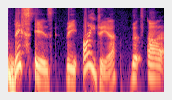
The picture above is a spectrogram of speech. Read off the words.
This is the idea that uh,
